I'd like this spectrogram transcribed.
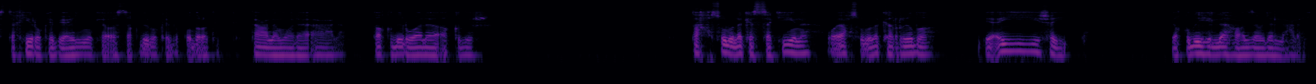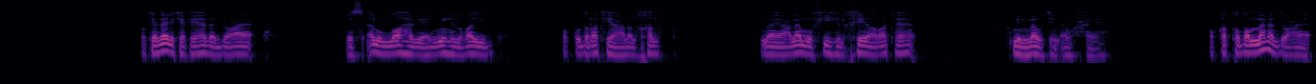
أستخيرك بعلمك وأستقدرك بقدرتك. تعلم ولا أعلم تقدر ولا أقدر. تحصل لك السكينة ويحصل لك الرضا بأي شيء يقضيه الله عز وجل عليك. وكذلك في هذا الدعاء يسأل الله بعلمه الغيب وقدرته على الخلق ما يعلم فيه الخيرة من موت أو حياة. وقد تضمن الدعاء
